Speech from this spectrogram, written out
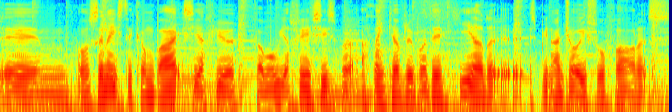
Um, obviously nice to come back, see a few familiar faces, but I think everybody here, uh, it's been a joy so far. It's,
